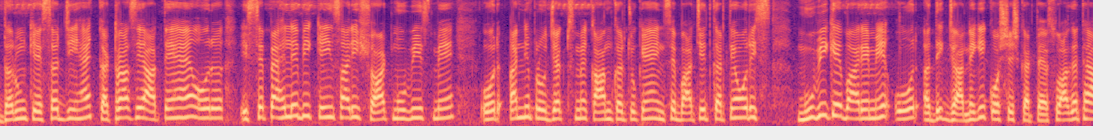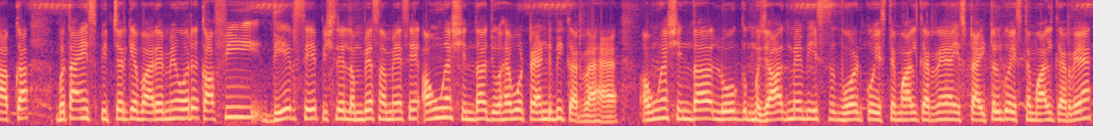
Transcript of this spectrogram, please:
दरुण केसर जी हैं कटरा से आते हैं और इससे पहले भी कई सारी शॉर्ट मूवीज़ में और अन्य प्रोजेक्ट्स में काम कर चुके हैं, इनसे बातचीत करते हैं और इस मूवी के बारे में और अधिक जानने की कोशिश करते हैं। स्वागत है आपका, बताएँ इस पिक्चर के बारे में और काफ़ी देर से, पिछले लंबे समय से अऊआ शिंदा जो है वो ट्रेंड भी कर रहा है। अऊआ शिंदा लोग मज़ाक में भी इस वर्ड को इस्तेमाल कर रहे हैं, इस टाइटल को इस्तेमाल कर रहे हैं,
